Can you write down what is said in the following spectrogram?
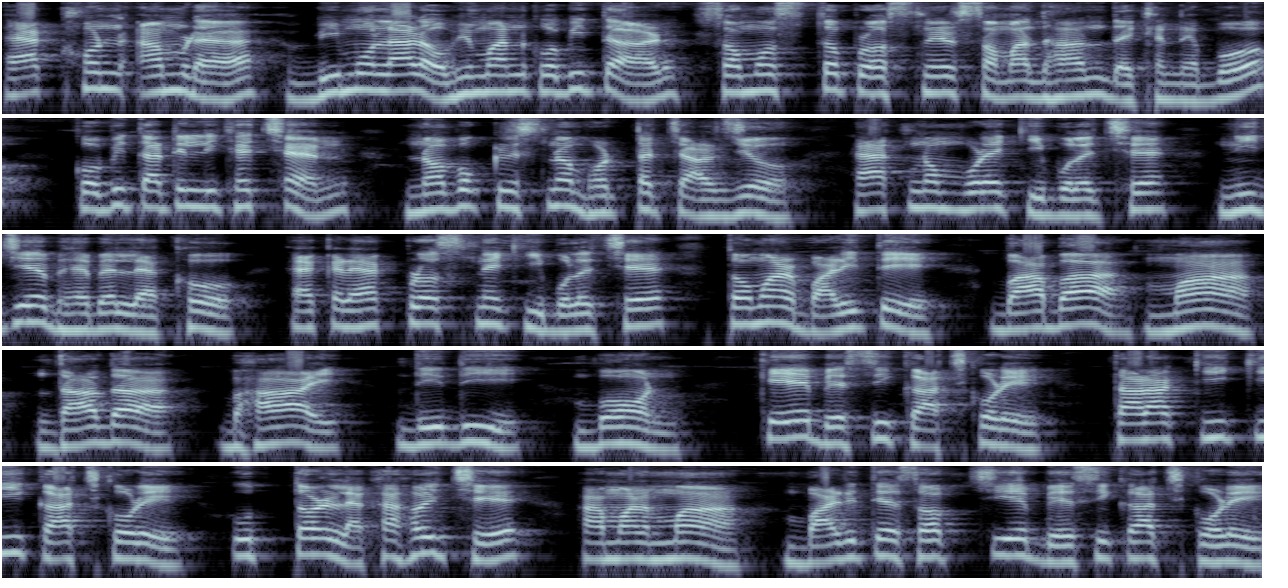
এখন আমরা বিমলার অভিমান কবিতার সমস্ত প্রশ্নের সমাধান দেখে নেব। কবিতাটি লিখেছেন নবকৃষ্ণ ভট্টাচার্য। এক নম্বরে কি বলেছে? নিজে ভেবে লেখো। একের এক প্রশ্নে কি বলেছে? তোমার বাড়িতে বাবা, মা, দাদা, ভাই, দিদি, বোন কে বেশি কাজ করে? তারা কি কি কাজ করে? উত্তর লেখা হয়েছে আমার মা বাড়িতে সবচেয়ে বেশি কাজ করে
